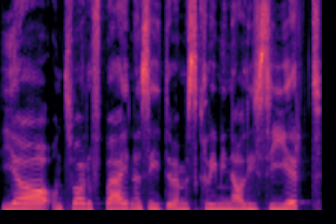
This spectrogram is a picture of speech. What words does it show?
Ja, und zwar auf beiden Seiten. Wenn man es kriminalisiert,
